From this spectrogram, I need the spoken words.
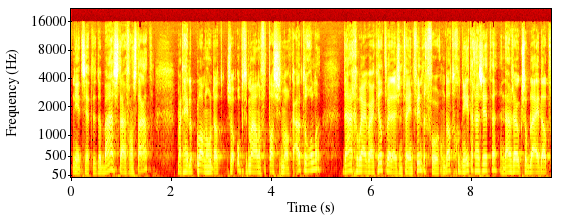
neer te zetten. De basis daarvan staat, maar het hele plan hoe dat zo optimaal en fantastisch mogelijk uit te rollen, daar gebruiken we eigenlijk heel 2022 voor om dat goed neer te gaan zetten. En daarom ben ik ook zo blij dat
